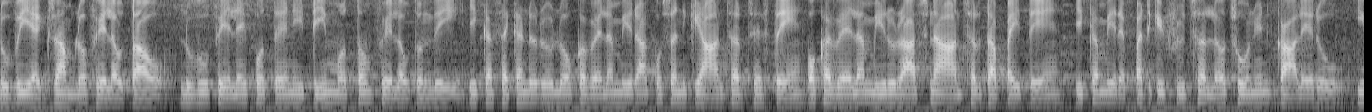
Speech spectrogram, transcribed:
నువ్వు ఈ ఎగ్జామ్లో ఫెయిల్ అవుతావు. నువ్వు ఫెయిల్ అయిపోతే నీ టీం మొత్తం ఫెయిల్ అవుతుంది. ఇక సెకండ్ రూల్ ఒకవేళ మీరు ఆ క్వశ్చన్కి ఆన్సర్ చేస్తే ఒకవేళ మీరు రాసిన ఆన్సర్ తప్పైతే ఇక మీరు ఎప్పటికీ ఫ్యూచర్లో చూనిన్ కాలేరు. ఈ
